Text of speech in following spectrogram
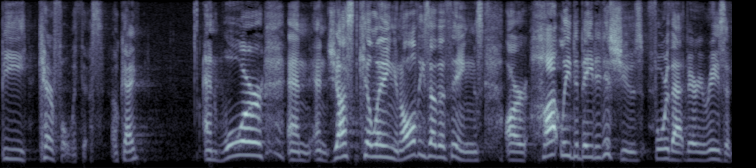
be careful with this, okay? And war and, and just killing and all these other things are hotly debated issues for that very reason.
